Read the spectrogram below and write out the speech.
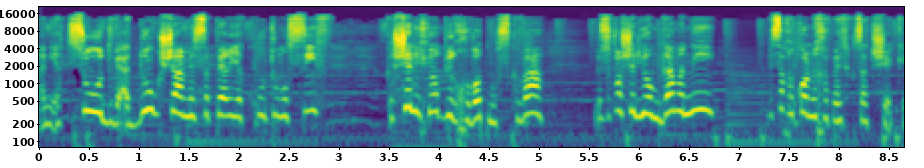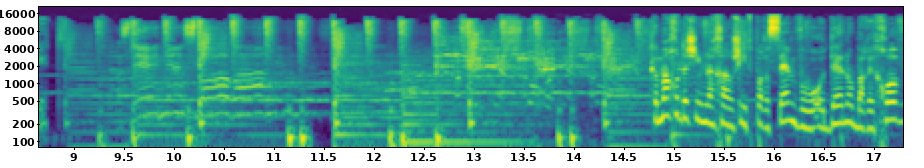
אני עצוד ואדוג שם, מספר יקוט ומוסיף. קשה לחיות ברחובות מוסקבה. בסופו של יום גם אני בסך הכל מחפש קצת שקט. כמה חודשים לאחר שהתפרסם והוא עודנו ברחוב,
